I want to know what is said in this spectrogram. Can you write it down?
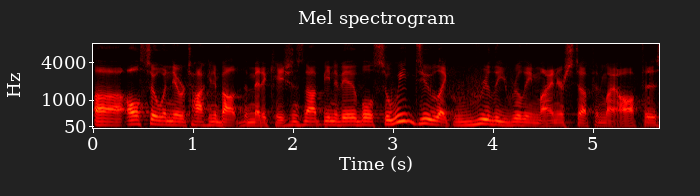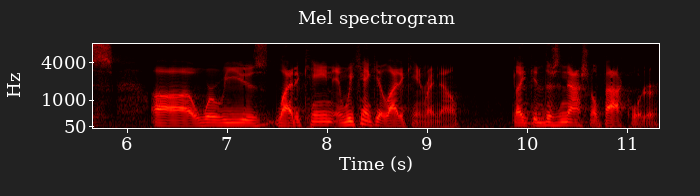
Uh, also, when they were talking about the medications not being available, so we do like really, really minor stuff in my office uh, where we use lidocaine, and we can't get lidocaine right now. Like there's a national back order.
